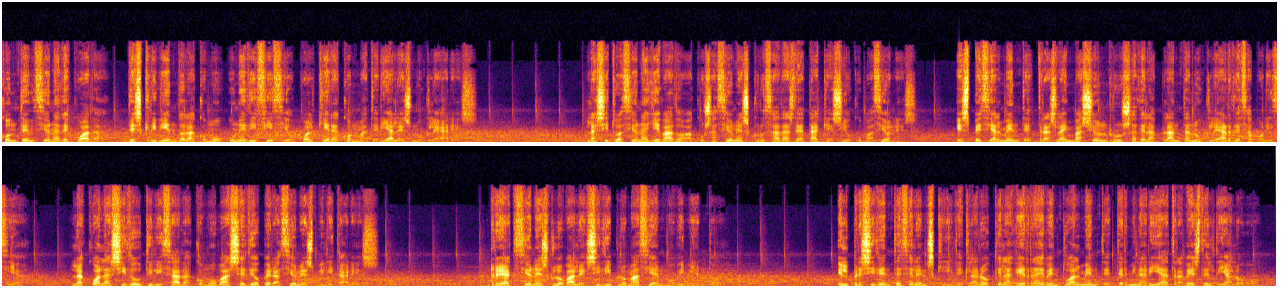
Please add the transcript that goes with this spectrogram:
contención adecuada, describiéndola como un edificio cualquiera con materiales nucleares. La situación ha llevado a acusaciones cruzadas de ataques y ocupaciones, especialmente tras la invasión rusa de la planta nuclear de Zaporizhia, la cual ha sido utilizada como base de operaciones militares. Reacciones globales y diplomacia en movimiento. El presidente Zelensky declaró que la guerra eventualmente terminaría a través del diálogo,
